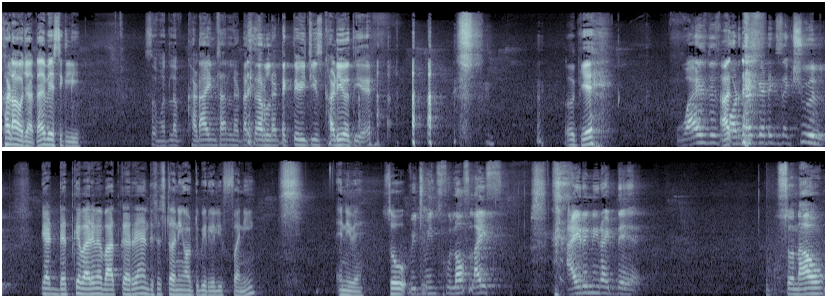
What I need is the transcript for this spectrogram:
खड़ा हो जाता है बेसिकली सो so, मतलब खड़ा इंसान लटकता और लटकती हुई चीज़ खड़ी होती है। Okay this Uh, podcast getting sexual? यार डेथ के बारे में बात कर रहे हैं this is turning out to be really funny Anyway so Which means full of life. Irony right there. So now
